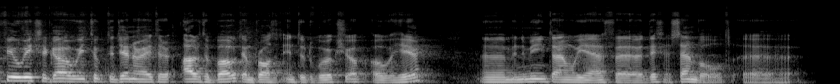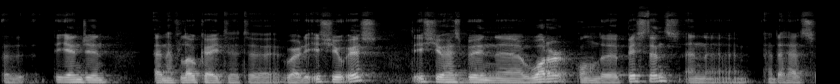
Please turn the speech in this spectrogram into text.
Few weeks ago we took the generator out of the boat and brought it into the workshop over here. Um, in the meantime we have uh, disassembled uh, uh, the engine and have located uh, where the issue is. The issue has been water on the pistons and, and that has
